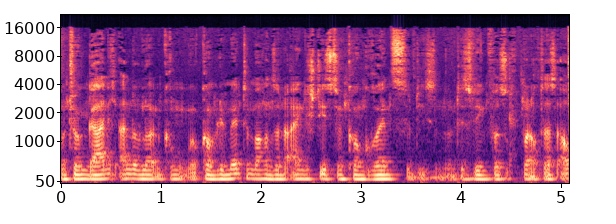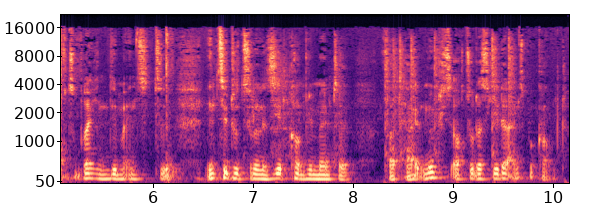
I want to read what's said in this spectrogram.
und schon gar nicht anderen Leuten Kom Komplimente machen, sondern eigentlich stehst du in Konkurrenz zu diesen. Und deswegen versucht man auch das aufzubrechen, indem man institu institutionalisiert Komplimente verteilt. Möglichst auch so, dass jeder eins bekommt.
